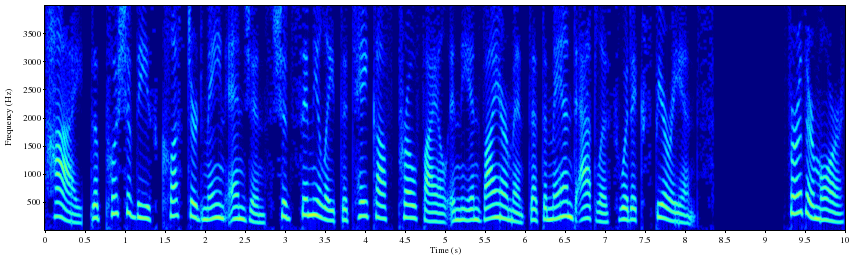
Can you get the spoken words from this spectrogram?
high. The push of these clustered main engines should simulate the takeoff profile in the environment that the manned Atlas would experience. Furthermore,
